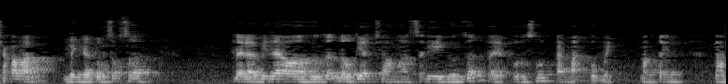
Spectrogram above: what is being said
Chào các bạn, mình là Tùng Sóc Sơn. Đây là video hướng dẫn đầu tiên trong series hướng dẫn về Photoshop căn bản của mình mang tên làm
